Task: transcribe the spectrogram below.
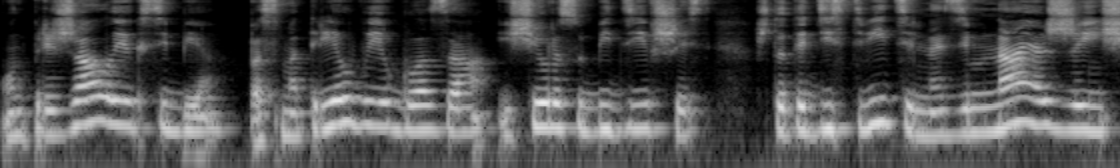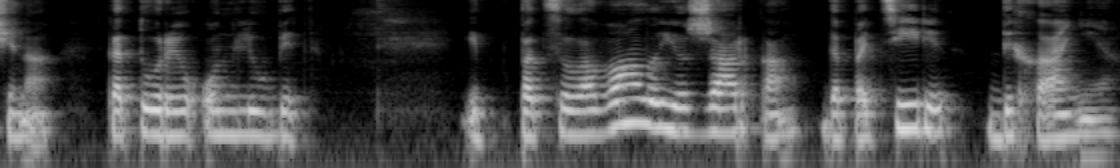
Он прижал ее к себе, посмотрел в ее глаза, еще раз убедившись, что это действительно земная женщина, которую он любит, и поцеловал ее жарко до потери дыхания.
